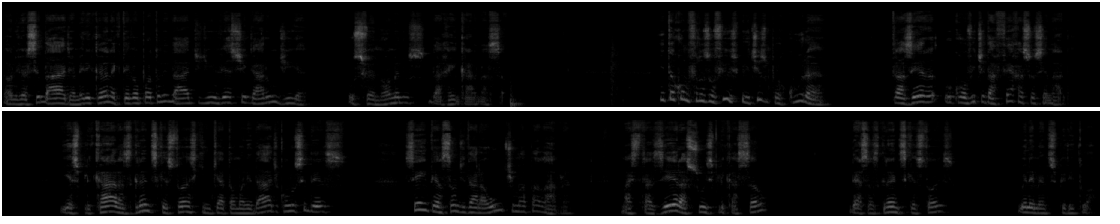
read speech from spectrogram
da Universidade Americana, que teve a oportunidade de investigar um dia os fenômenos da reencarnação. Então, como filosofia, o Espiritismo procura trazer o convite da fé raciocinada e explicar as grandes questões que inquietam a humanidade com lucidez, sem a intenção de dar a última palavra, mas trazer a sua explicação dessas grandes questões o elemento espiritual.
